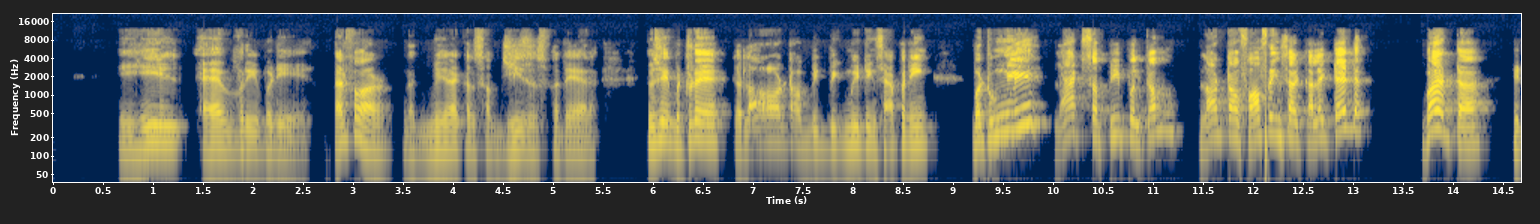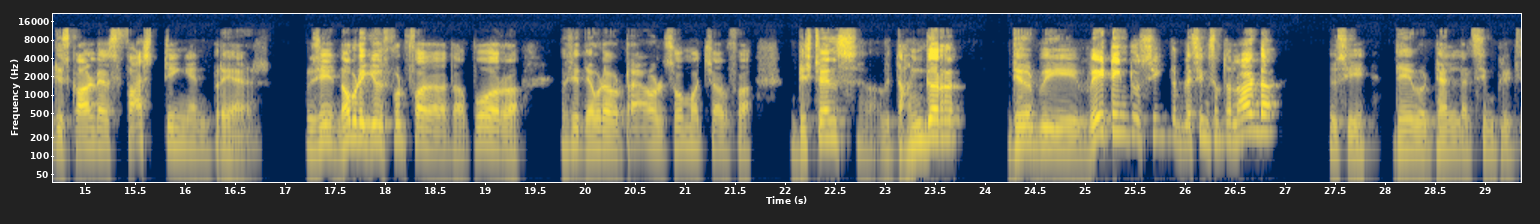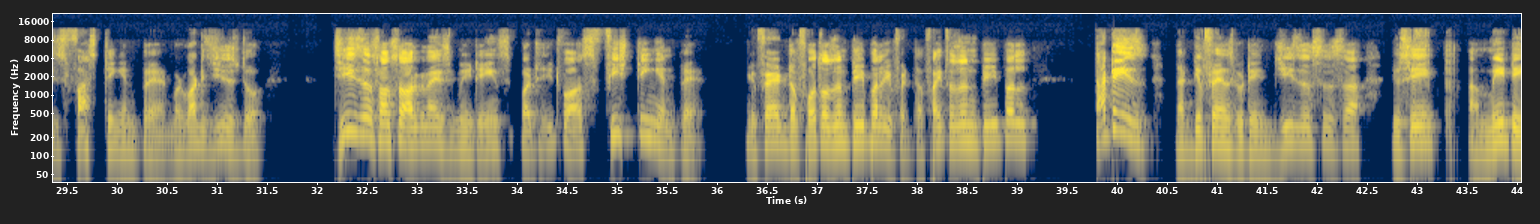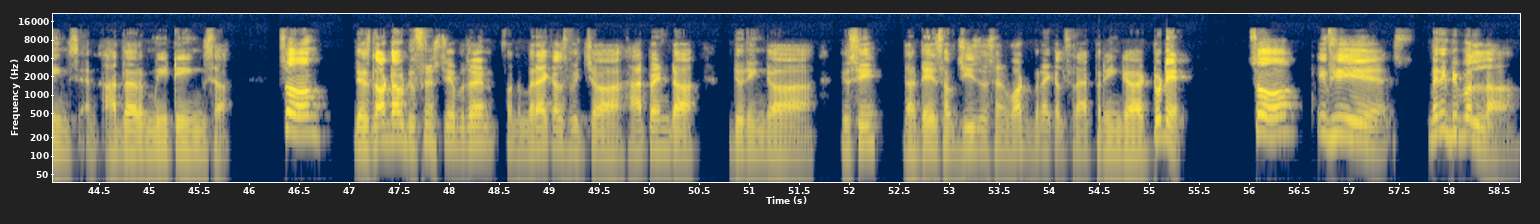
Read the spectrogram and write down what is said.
He healed everybody. Therefore, the miracles of Jesus were there. You see, but today, there are a lot of big, big meetings happening, but only lots of people come, lot of offerings are collected, but uh, it is called as fasting and prayer. You see, nobody gives food for the poor. You see, they would have traveled so much of uh, distance uh, with hunger. They would be waiting to seek the blessings of the Lord. You see, they would tell that simply it is fasting and prayer. But what did Jesus do? Jesus also organized meetings, but it was feasting and prayer. He fed the 4,000 people, he fed the 5,000 people. That is the difference between Jesus's, uh, you see, uh, meetings and other meetings. uh. So, there's a lot of difference, dear brethren, from the miracles which uh, happened uh, during, uh, you see, the days of Jesus and what miracles are happening uh, today. So, if he, many people uh,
